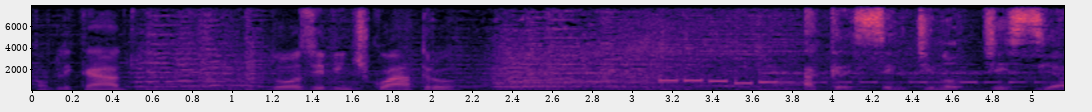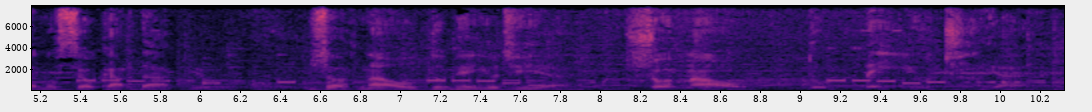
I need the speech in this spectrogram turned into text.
Complicado. 12 e 24. Acrescente notícia no seu cardápio. Jornal do Meio-Dia. Jornal Meio-Dia.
